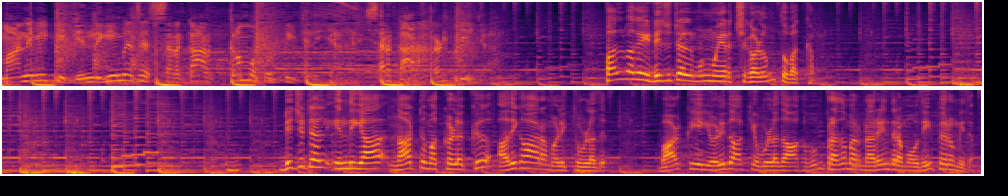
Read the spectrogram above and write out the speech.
मानवीय की जिंदगी में से सरकार कम होती चली जा रही है सरकार हटती जा रही है பல்வகை டிஜிட்டல் முன்முயற்சிகளும் துவக்கம் டிஜிட்டல் இந்தியா நாட்டு மக்களுக்கு அதிகாரம் அளித்துள்ளது வாழ்க்கையை எளிதாக்கி உள்ளதாகவும் பிரதமர் நரேந்திர மோடி பெருமிதம்.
